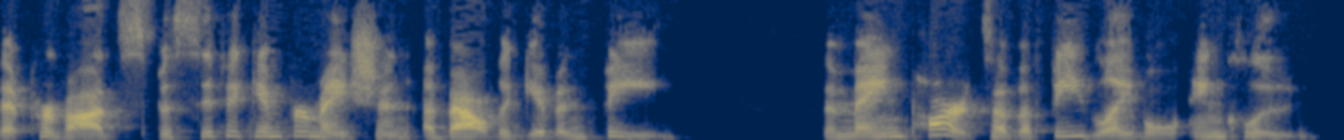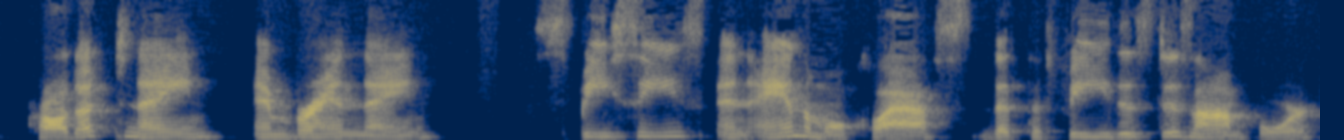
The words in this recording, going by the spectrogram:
that provides specific information about the given feed. The main parts of a feed label include product name and brand name, species and animal class that the feed is designed for,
